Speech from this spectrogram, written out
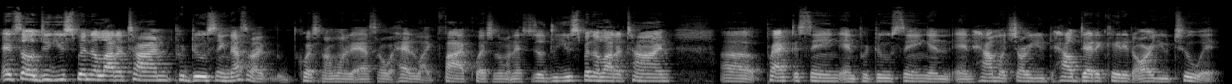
And so, do you spend a lot of time producing? That's what I, the question I wanted to ask. I had like five questions I want to ask. So, do you spend a lot of time uh, practicing and producing, and and how much are you? How dedicated are you to it?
